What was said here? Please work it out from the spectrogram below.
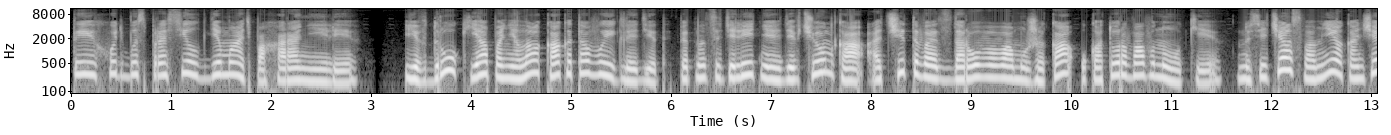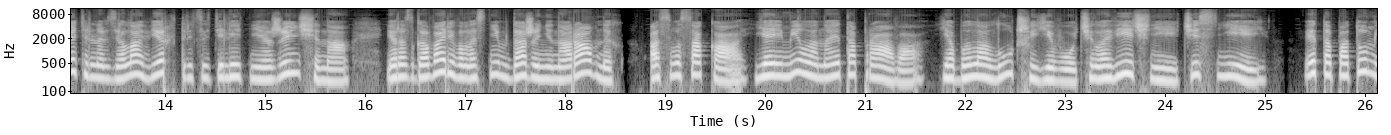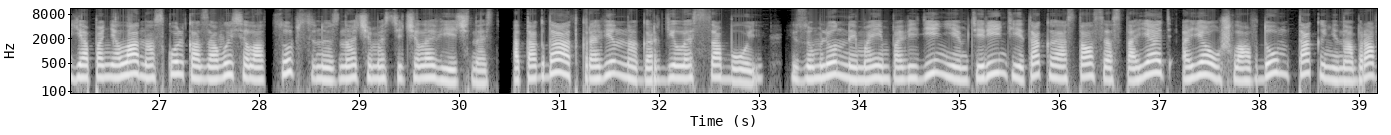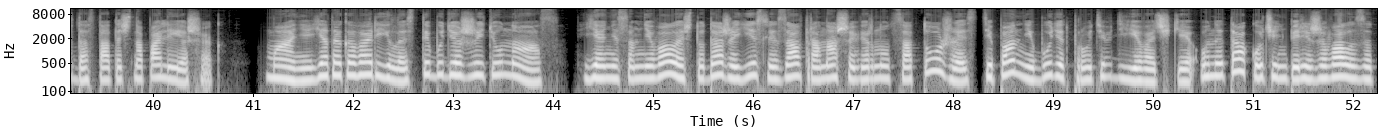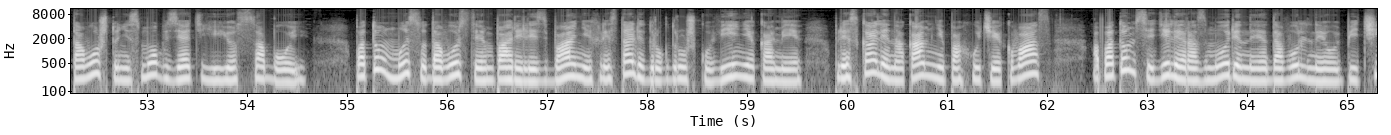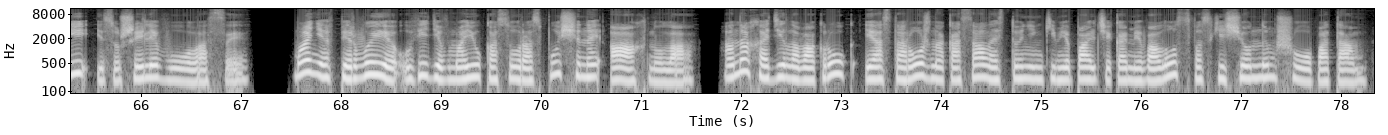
«Ты хоть бы спросил, где мать похоронили?» И вдруг я поняла, как это выглядит. Пятнадцатилетняя девчонка отчитывает здорового мужика, у которого внуки. Но сейчас во мне окончательно взяла верх тридцатилетняя женщина и разговаривала с ним даже не на равных, а свысока. Я имела на это право. Я была лучше его, человечней, честней. Это потом я поняла, насколько завысила собственную значимость и человечность, а тогда откровенно гордилась собой. Изумленный моим поведением, Терентий так и остался стоять, а я ушла в дом, так и не набрав достаточно полешек. «Маня, я договорилась, ты будешь жить у нас». Я не сомневалась, что даже если завтра наши вернутся тоже, Степан не будет против девочки. Он и так очень переживал из-за того, что не смог взять ее с собой. Потом мы с удовольствием парились в бане, хлестали друг дружку вениками, плескали на камни пахучий квас, а потом сидели разморенные, довольные у печи и сушили волосы. Маня впервые, увидев мою косу распущенной, ахнула. Она ходила вокруг и осторожно касалась тоненькими пальчиками волос с восхищенным шепотом.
